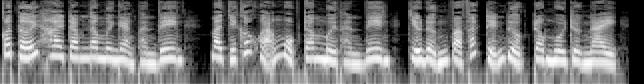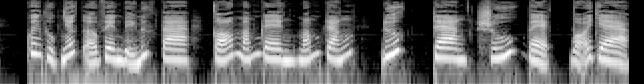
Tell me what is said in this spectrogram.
có tới 250.000 thành viên, mà chỉ có khoảng 110 thành viên chịu đựng và phát triển được trong môi trường này. Quen thuộc nhất ở ven biển nước ta có mắm đen, mắm trắng, đước, trang, sú, vẹt, vỏ già.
